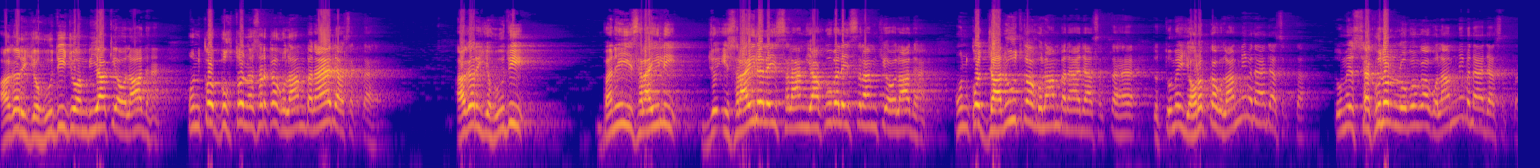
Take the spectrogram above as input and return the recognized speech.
اگر یہودی جو امبیا کے اولاد ہیں، ان کو بخت و نثر کا غلام بنایا جا سکتا ہے۔ اگر یہودی بنی اسرائیلی، جو اسرائیل علیہ السلام، یعقوب علیہ السلام کی اولاد ہیں ان کو جالود کا غلام بنایا جا سکتا ہے، تو تمہیں یورپ کا غلام نہیں بنایا جا سکتا۔ تمہیں سیکولر لوگوں کا غلام نہیں بنایا جا سکتا۔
